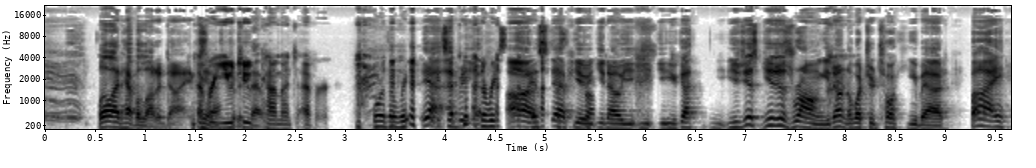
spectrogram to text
well, I'd have a lot of dimes. every put it YouTube comment ever. Or the re- Yeah, the reason oh, why- Steph, you you know you, you you got you just you're just wrong. You don't know what you're talking about. Bye.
